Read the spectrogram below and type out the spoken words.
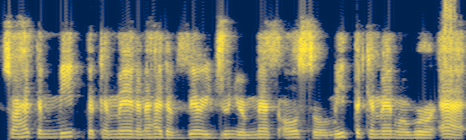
So I had to meet the command and I had a very junior mess also, meet the command where we we're at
